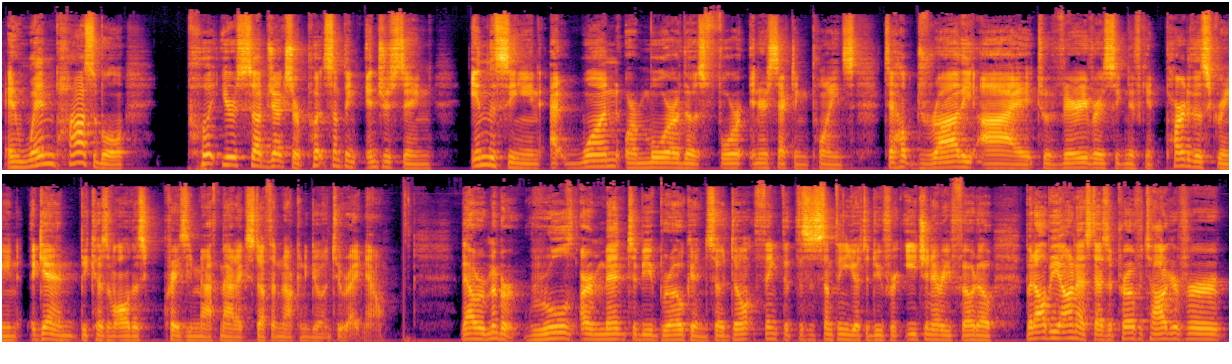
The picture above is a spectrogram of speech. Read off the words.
And when possible, put your subjects or put something interesting in the scene at one or more of those four intersecting points to help draw the eye to a very, very significant part of the screen. Again, because of all this crazy mathematics stuff that I'm not going to go into right now. Now remember, rules are meant to be broken, so don't think that this is something you have to do for each and every photo. But I'll be honest, as a pro photographer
